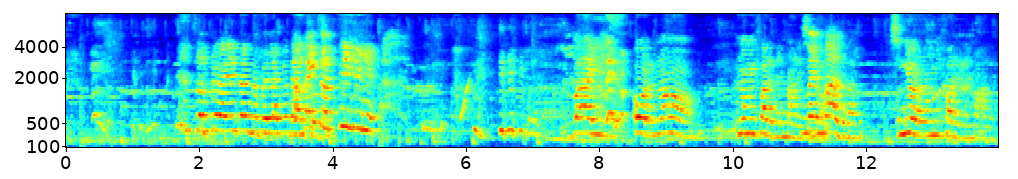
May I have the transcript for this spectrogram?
Sto appena aiutando per la coda. Guarda Dai consigli. Vai! Oh no! Non mi fare del male, Ma è signora. magra. Signora, non mi fare del male.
